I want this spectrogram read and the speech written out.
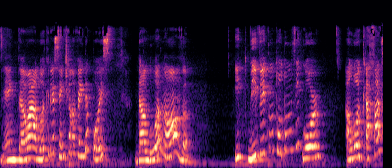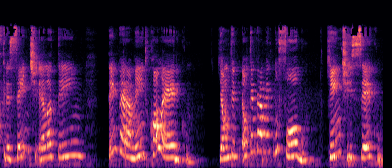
Né? Então a lua crescente ela vem depois da lua nova e vive com todo um vigor. A lua, a fase crescente, ela tem temperamento colérico, que é, um, é o temperamento do fogo, quente e seco.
